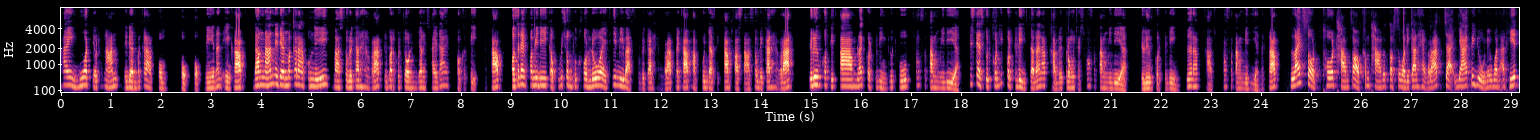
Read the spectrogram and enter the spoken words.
ให้งวดเดียวเท่านั้นในเดือนมกราคม 66 นี้นั่นเองครับ ดังนั้นในเดือนมกราคมนี้บัตรสวัสดิการแห่งรัฐหรือบัตรคนจนยังใช้ได้ปกตินะครับขอแสดงความยินดีกับคุณผู้ชมทุกคนด้วยที่มีบัตรสวัสดิการแห่งรัฐนะครับ หากคุณอยากติดตามข่าวสารสวัสดิการแห่งรัฐ อย่าลืมกดติดตามและกดกระดิ่ง YouTube ช่องสตังมีเดียพิเศษสุดคนที่กดกระดิ่งจะได้รับข่าวโดยตรงจากช่องสตังมีเดียอย่าลืมกดกระดิ่งเพื่อรับข่าวจากช่องสตังมีเดียนะครับไลฟ์สดโทรถามตอบคำถามเกี่ยวกับสวัสดิการแห่งรัฐ จะย้ายไปอยู่ในวันอาทิตย์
